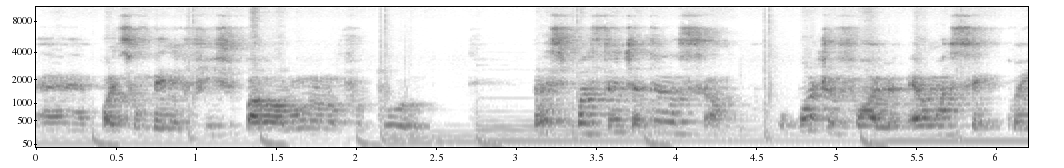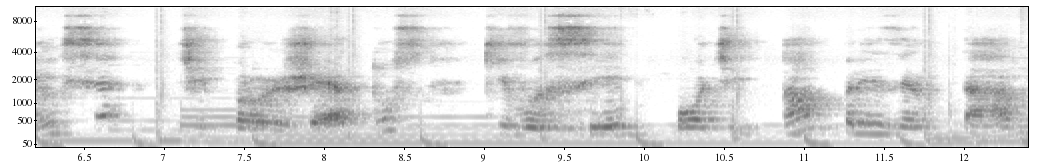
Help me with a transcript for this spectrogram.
é, pode ser um benefício para o aluno no futuro, preste bastante atenção. O portfólio é uma sequência de projetos que você pode apresentar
